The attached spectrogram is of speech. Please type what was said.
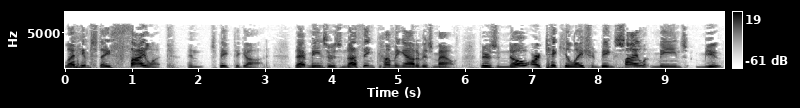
Let him stay silent and speak to God. That means there's nothing coming out of his mouth. There's no articulation. Being silent means mute,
